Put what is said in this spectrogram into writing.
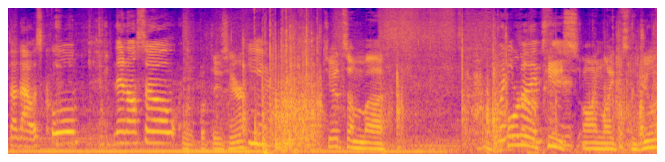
Thought that was cool. Then also, put these here. yeah, She had some uh, quarter a piece cent. on like some jewelry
